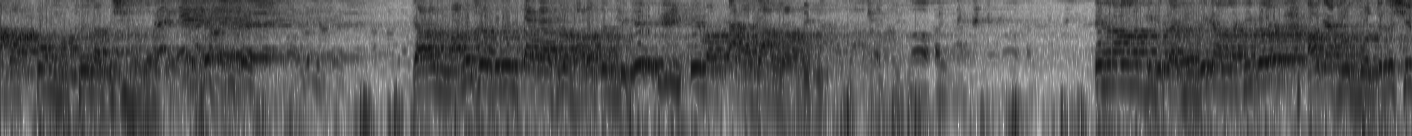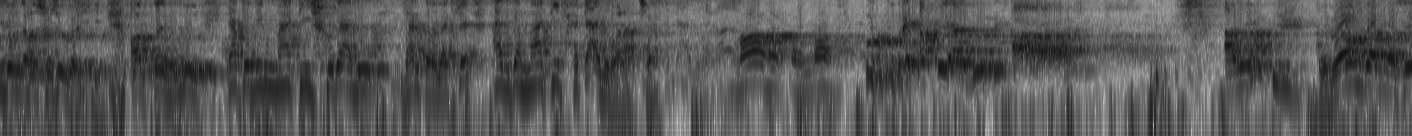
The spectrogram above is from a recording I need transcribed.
আবাদ কম হচ্ছে না বেশি হচ্ছে? কারণ মানুষ এতদিন টাকা ছিল ভারতের দিকে, এবার টাকা আছে আল্লাহর দিকে। এবার আল্লাহর দিকে তাকানো দেখে আল্লাহ কি করে? আমাকে এক লোক বলতেছে শিবগঞ্জ আমার শ্বশুর বাড়ি আমাকে হুজুর এতদিন মাটি সরে আলু বের করে লাগছে আজকে মাটি ফেটে আলু বাড়াচ্ছে। আমি রমজান মাসে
